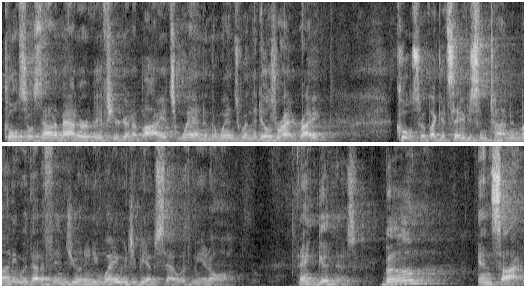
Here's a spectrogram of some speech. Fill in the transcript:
Cool. So it's not a matter of if you're going to buy, it's when. And the when's when the deal's right, right? Cool. So if I could save you some time and money, would that offend you in any way? Would you be upset with me at all? Thank goodness. Boom, inside.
